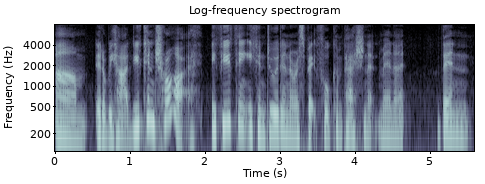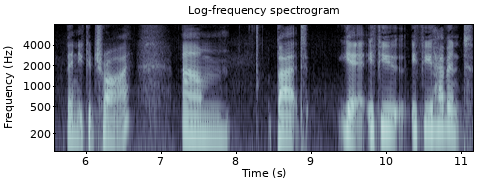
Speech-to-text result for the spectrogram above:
um, it'll be hard. You can try. If you think you can do it in a respectful, compassionate manner, then then you could try. Um, but yeah, if you if you haven't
